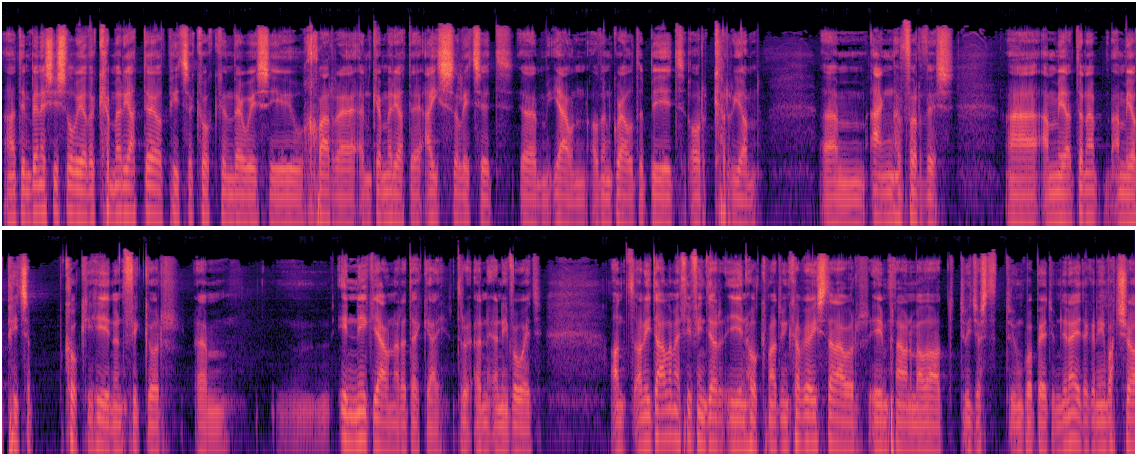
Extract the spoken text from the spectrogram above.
A dim be nes i sylwi oedd y cymeriadau oedd Peter Cook yn ddewis i i'w chwarae yn gymeriadau isolated um, iawn oedd yn gweld y byd o'r cyrion um, anghyffyrddus. A, a, mi, dyna, a mi oedd Peter Cook ei hun yn ffigwr um, unig iawn ar y degau yn, yn ei fywyd. Ond o'n i dal yn methu ffeindio'r un hwc ma. Dwi'n cofio eistedd lawr un pnawn yn meddwl, o, dwi just, dwi'n gwybod beth dwi'n mynd i wneud. Ac o'n i'n watcho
